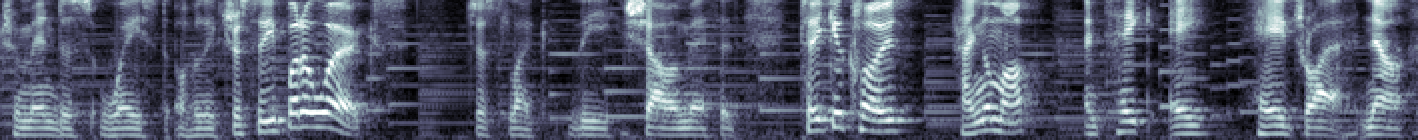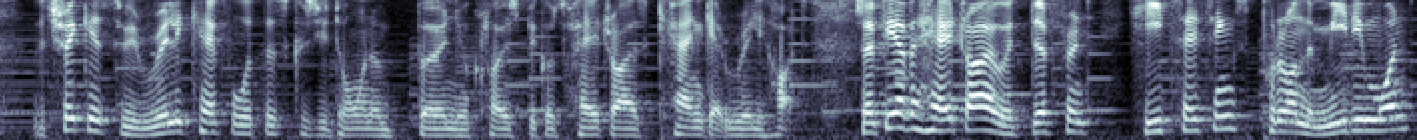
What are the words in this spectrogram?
tremendous waste of electricity, but it works. Just like the shower method. Take your clothes, hang them up, and take a hair dryer. Now, the trick is to be really careful with this because you don't want to burn your clothes because hair dryers can get really hot. So if you have a hair dryer with different heat settings, put it on the medium one,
